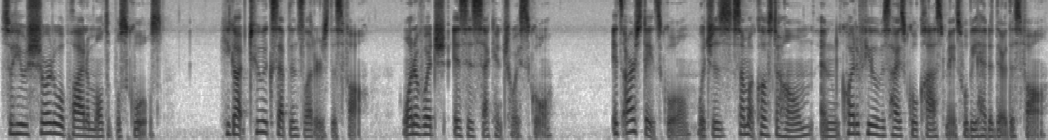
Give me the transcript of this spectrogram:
so he was sure to apply to multiple schools. He got two acceptance letters this fall, one of which is his second choice school. It's our state school, which is somewhat close to home, and quite a few of his high school classmates will be headed there this fall.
